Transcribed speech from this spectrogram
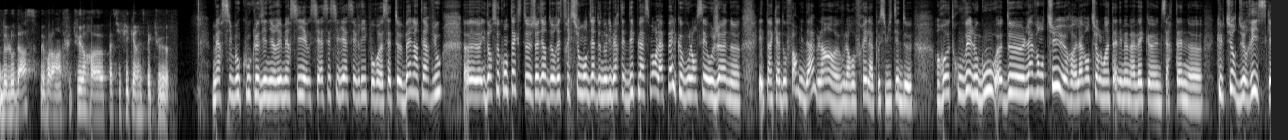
l'audace. Mais voilà, un futur euh, pacifique et respectueux. Merci beaucoup Claudine Niré. Merci aussi à Cécilia Sévry pour euh, cette belle interview. Euh, et dans ce contexte, je veux dire, de restriction mondiale de nos libertés de déplacement, l'appel que vous lancez aux jeunes euh, est un cadeau formidable. Hein. Vous leur offrez la possibilité de retrouver le goût de l'aventure, l'aventure lointaine et même avec une certaine culture du risque.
